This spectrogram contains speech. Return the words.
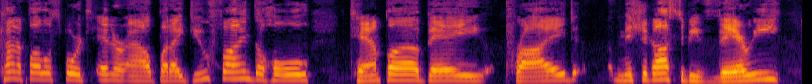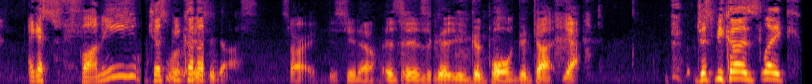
kind of follow sports in or out, but I do find the whole Tampa Bay Pride Michigas to be very, I guess, funny. Just Ooh, because, Michigas. Sorry, just you know, it's, it's a good good poll, good cut. Yeah. just because, like,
